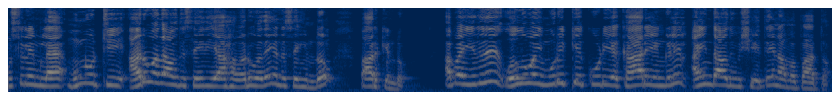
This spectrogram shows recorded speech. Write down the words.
முஸ்லீம்ல முன்னூற்றி அறுபதாவது செய்தியாக வருவதை என்ன செய்கின்றோம்? பார்க்கின்றோம். அப்ப இது ஒதுவை முறிக்கக்கூடிய காரியங்களில் ஐந்தாவது விஷயத்தை நாம பார்த்தோம்.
